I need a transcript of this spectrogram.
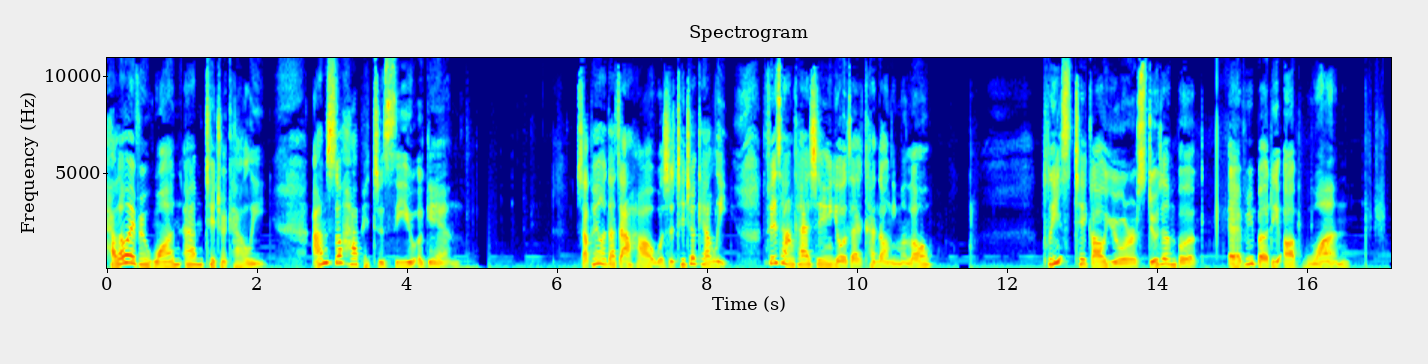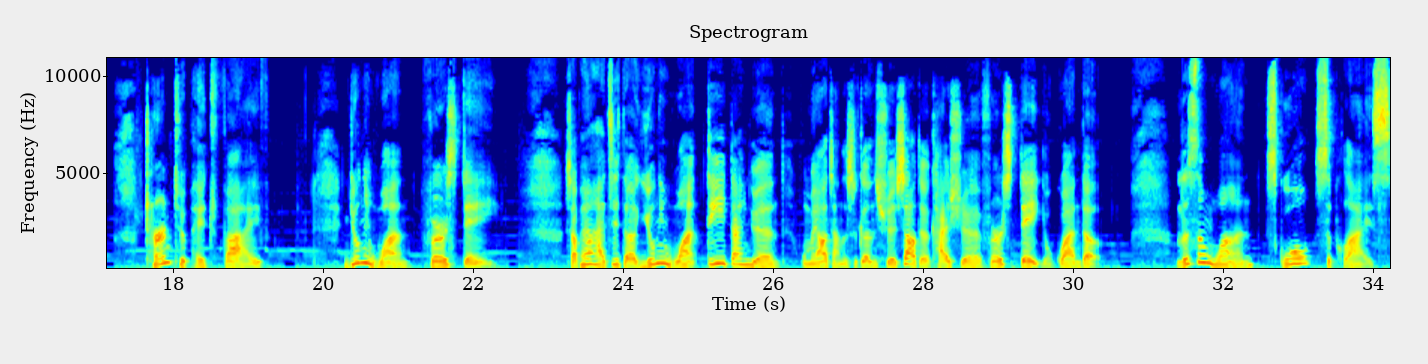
Hello everyone, I'm Teacher Kelly. I'm so happy to see you again. 小朋友，大家好，我是 Teacher Kelly，非常开心又再看到你们喽。Please take out your student book. Everybody up one. Turn to page five. Unit one, first day. 小朋友还记得 Unit One 第一单元 我们要讲的是跟学校的开学 First Day 有关的。Lesson One School Supplies。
